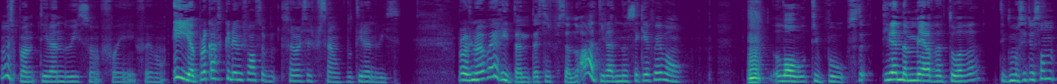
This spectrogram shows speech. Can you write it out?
Mas pronto, tirando isso, foi, foi bom. E eu por acaso queria falar sobre, sobre esta expressão, do tirando isso. Bros, não é bem irritante esta expressão ah, tirando não sei o que foi bom. LOL, tipo, tirando a merda toda, tipo, uma situação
